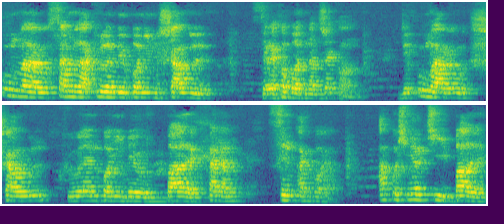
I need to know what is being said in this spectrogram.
umarł Samla, królem był po nim Szaul z Rehobot nad rzeką. Gdy umarł Szaul, królem po nim był Baal Hanan, syn Akbora. A po śmierci Baal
